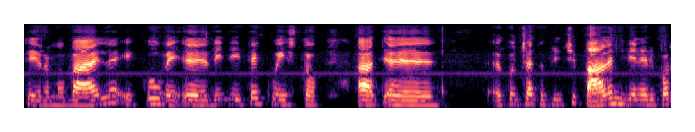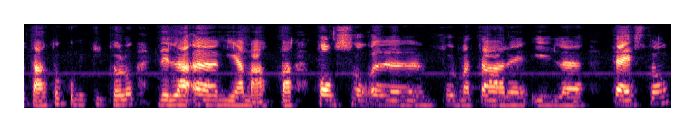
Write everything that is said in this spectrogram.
per mobile e come eh, vedete questo eh, concetto principale mi viene riportato come titolo della eh, mia mappa. Posso eh, formattare il testo,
